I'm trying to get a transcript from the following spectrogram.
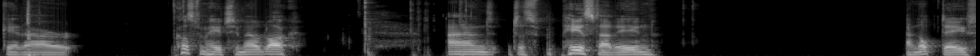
get our custom HTML block and just paste that in and update.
